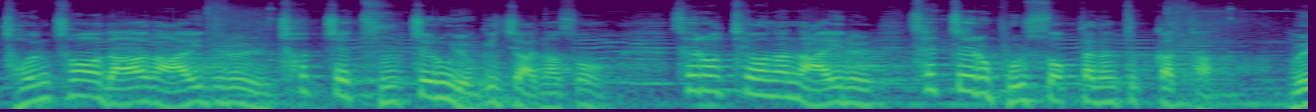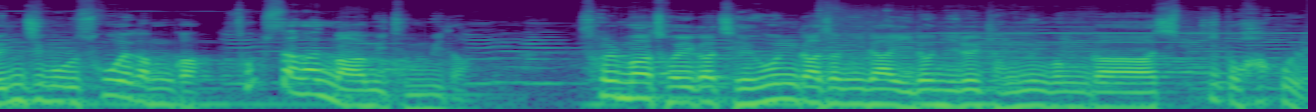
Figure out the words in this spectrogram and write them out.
전처 낳은 아이들을 첫째, 둘째로 여기지 않아서 새로 태어난 아이를 셋째로 볼 수 없다는 뜻 같아 왠지 모를 소외감과 속상한 마음이 듭니다. 설마 저희가 재혼 가정이라 이런 일을 겪는 건가 싶기도 하고요.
